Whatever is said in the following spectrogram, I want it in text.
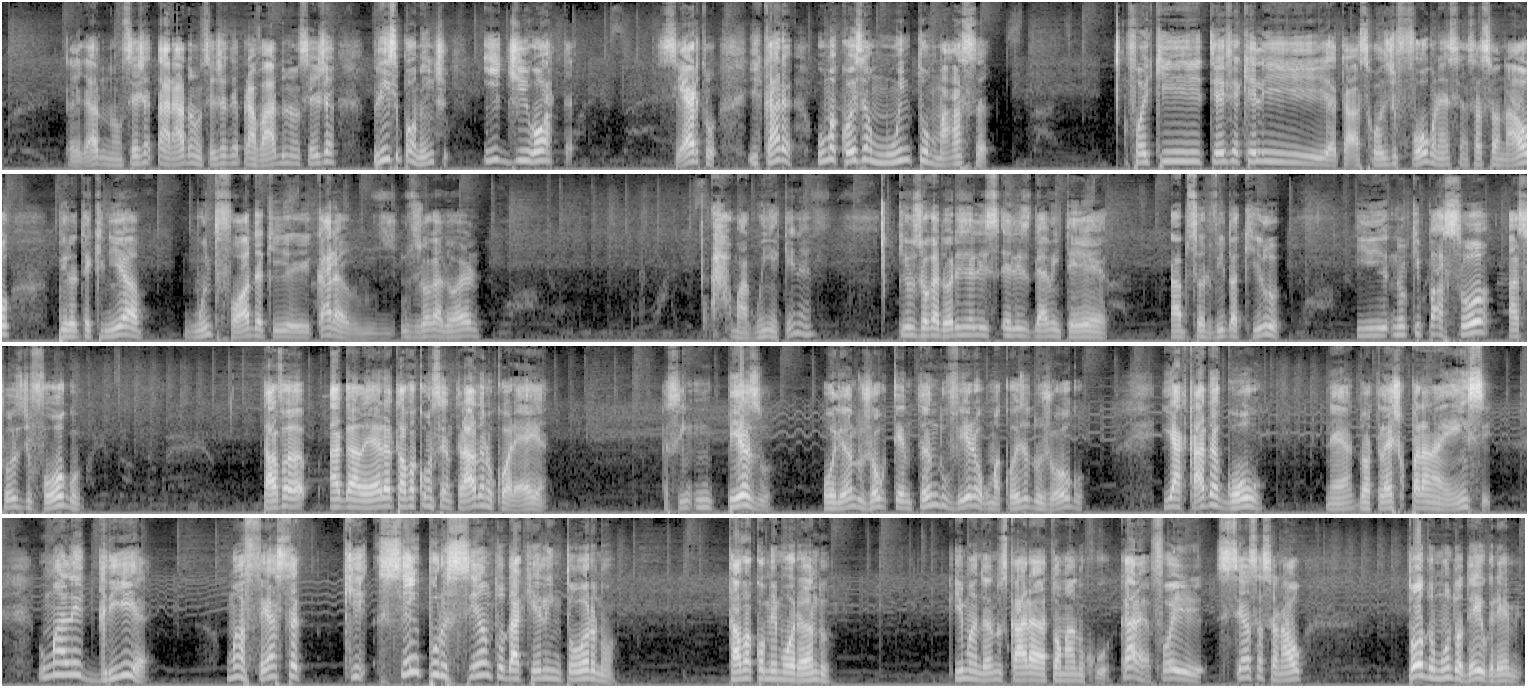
Tá ligado? Não seja tarado, não seja depravado, não seja principalmente idiota. Certo? E, cara, uma coisa muito massa foi que teve aquele. as coisas de fogo, né? Sensacional. Pirotecnia muito foda. Que, cara, os, jogadores. Ah, uma aguinha aqui, né? Que os jogadores eles, eles devem ter absorvido aquilo. E no que passou as coisas de fogo, tava a galera tava concentrada no Coreia. Assim, em peso olhando o jogo, tentando ver alguma coisa do jogo. E a cada gol, né, do Atlético Paranaense, uma alegria, uma festa que 100% daquele entorno tava comemorando e mandando os caras tomar no cu. Cara, foi sensacional. Todo mundo odeia o Grêmio.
